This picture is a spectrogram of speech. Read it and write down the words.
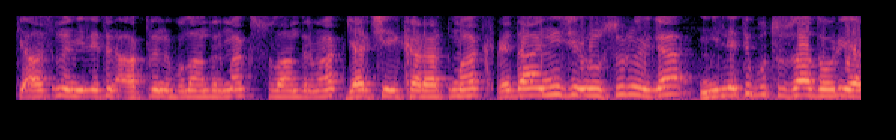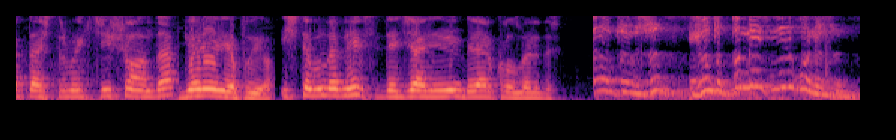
ki aslında milletin aklını bulandırmak, sulandırmak, gerçeği karartmak ve daha nice unsuruyla milleti bu tuzağa doğru yaklaştırmak için şu anda görev yapılıyor. İşte bunların hepsi Deccali'nin birer kollarıdır. Oturmuşsun YouTube'da meyticilik oynuyorsun.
